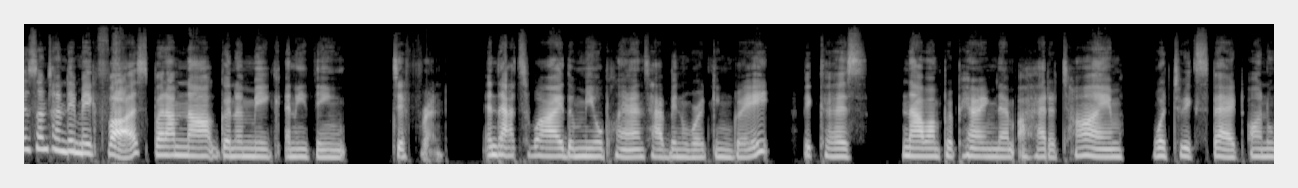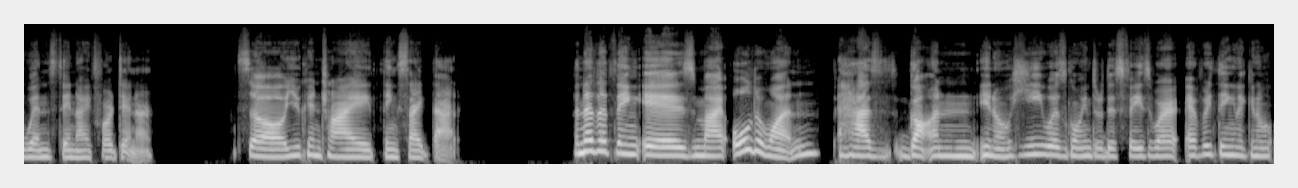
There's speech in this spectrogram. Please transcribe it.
And sometimes they make fuss, but I'm not going to make anything different. And that's why the meal plans have been working great because now I'm preparing them ahead of time what to expect on Wednesday night for dinner. So you can try things like that. Another thing is my older one has gotten, you know, he was going through this phase where everything, like, you know,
